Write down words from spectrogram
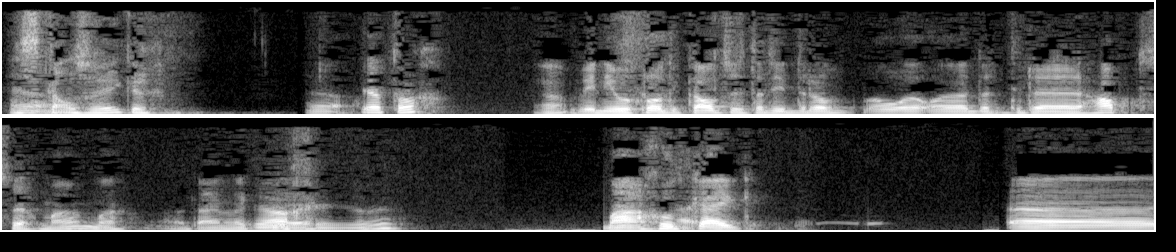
dat kan zeker. Ja, ja toch? Ja. Ik weet niet hoe groot de kans is dat hij erop, uh, dat hij er hapt, zeg maar, maar uiteindelijk... Ja, uh, geen Maar goed, kijk, uh,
